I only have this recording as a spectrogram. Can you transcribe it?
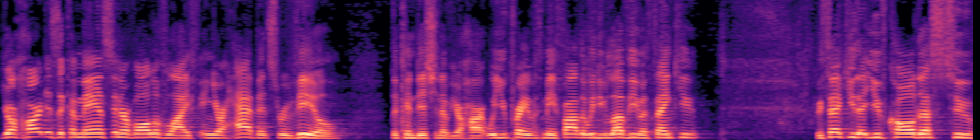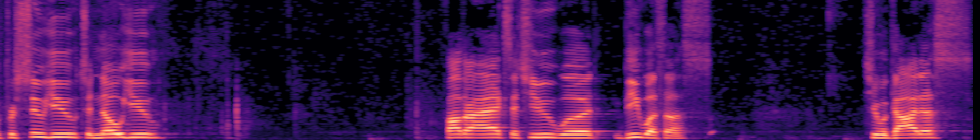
Your heart is the command center of all of life, and your habits reveal the condition of your heart. Will you pray with me? Father, we do love you and thank you. We thank you that you've called us to pursue you, to know you. Father, I ask that you would be with us, that you would guide us,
